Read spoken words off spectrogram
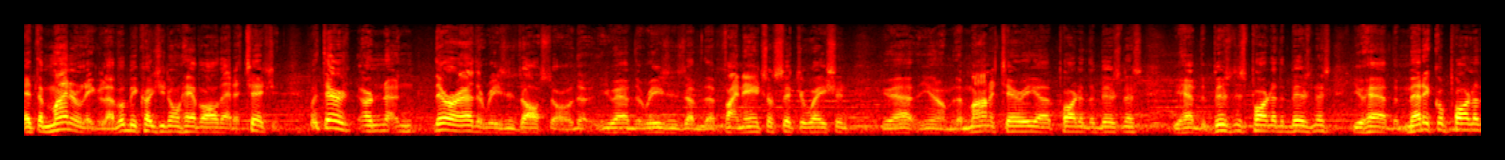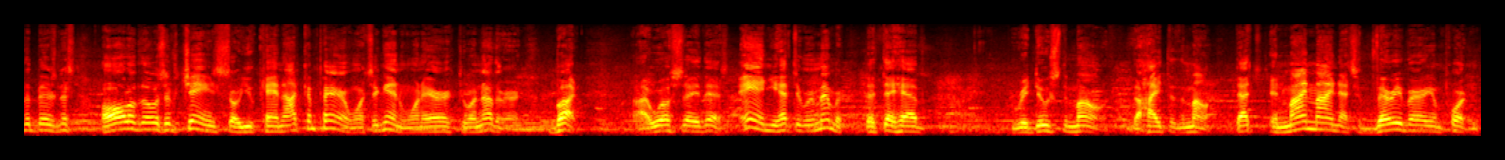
at the minor league level because you don't have all that attention. But there are there are other reasons also. You have the reasons of the financial situation. You have you know the monetary uh, part of the business. You have the business part of the business. You have the medical part of the business. All of those have changed, so you cannot compare once again one era to another era. But I will say this, and you have to remember that they have reduced the mound, the height of the mound. That's in my mind. That's very, very important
